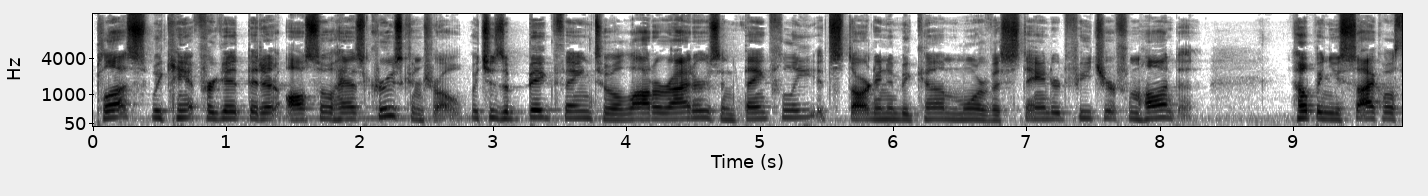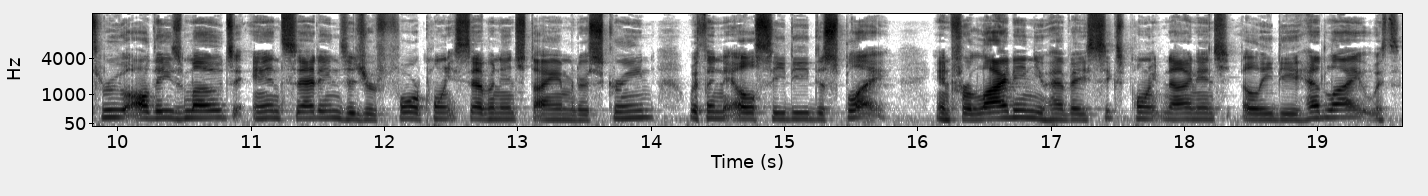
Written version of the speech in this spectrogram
Plus, we can't forget that it also has cruise control, which is a big thing to a lot of riders, and thankfully, it's starting to become more of a standard feature from Honda. Helping you cycle through all these modes and settings is your 4.7 inch diameter screen with an LCD display. And for lighting, you have a 6.9 inch LED headlight with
